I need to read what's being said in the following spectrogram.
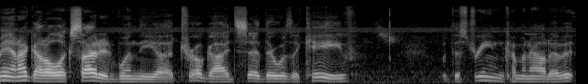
Man, I got all excited when the uh, trail guide said there was a cave with the stream coming out of it.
